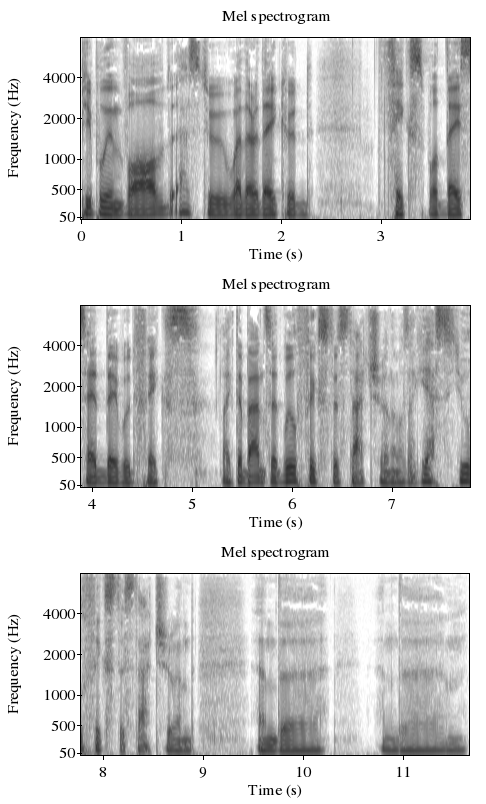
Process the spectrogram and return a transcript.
people involved as to whether they could fix what they said they would fix. Like the band said, "We'll fix the statue," and I was like, "Yes, you'll fix the statue," and and uh, and um,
